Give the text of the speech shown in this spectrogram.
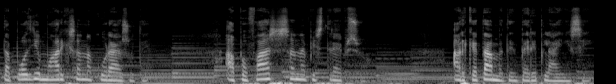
Τα πόδια μου άρχισαν να κουράζονται. Αποφάσισα να επιστρέψω. Αρκετά με την περιπλάνηση.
